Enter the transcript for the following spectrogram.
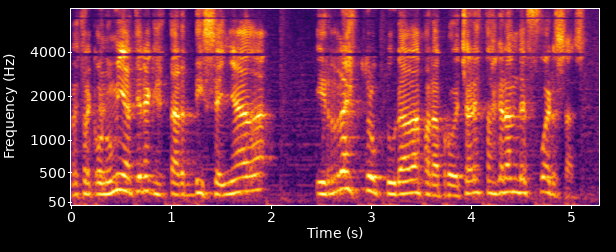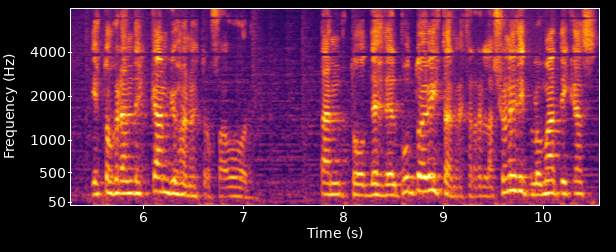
Nuestra economía tiene que estar diseñada y reestructurada para aprovechar estas grandes fuerzas y estos grandes cambios a nuestro favor, tanto desde el punto de vista de nuestras relaciones diplomáticas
